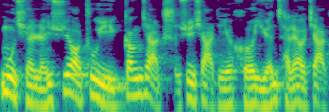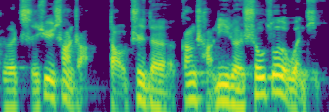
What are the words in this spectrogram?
目前仍需要注意钢价持续下跌和原材料价格持续上涨导致的钢厂利润收缩的问题。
